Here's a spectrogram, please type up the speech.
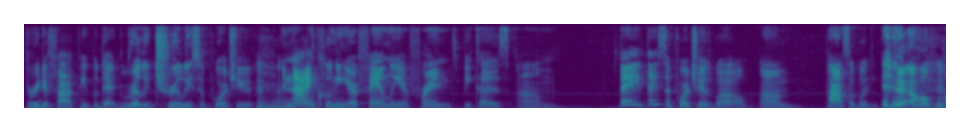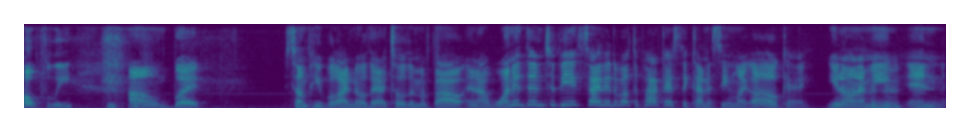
three to five people that really truly support you. And not including your family and friends because um they they support you as well um possibly hopefully. Um but some people I know that I told them about and I wanted them to be excited about the podcast they kind of seem like oh okay you know what I mean and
